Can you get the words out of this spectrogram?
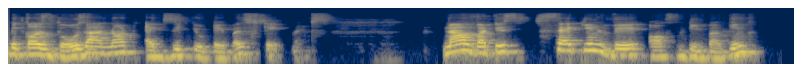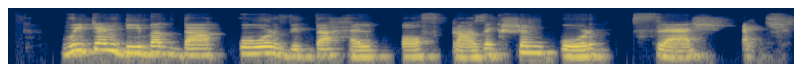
because those are not executable statements. Now, what is second way of debugging? We can debug the code with the help of transaction code slash h.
